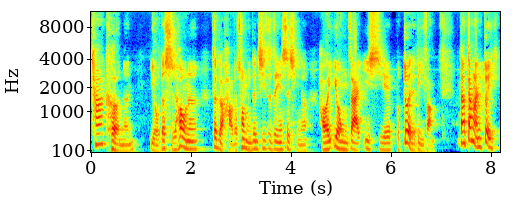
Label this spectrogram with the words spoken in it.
他可能有的时候呢，这个好的聪明跟机智这件事情呢，还会用在一些不对的地方。那当然对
